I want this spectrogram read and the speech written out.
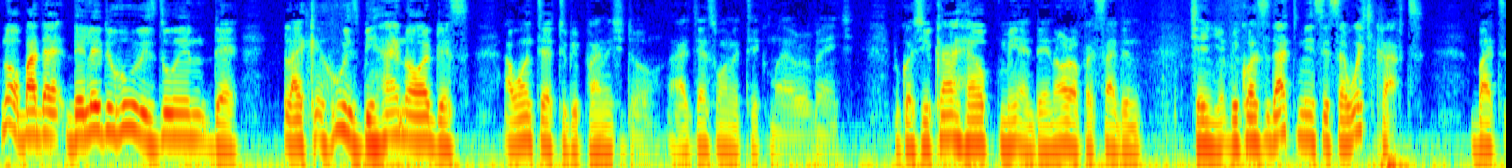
No, but the, the lady who is doing the. Like, who is behind all this, I want her to be punished though. I just want to take my revenge. Because you can't help me and then all of a sudden change it. Because that means it's a witchcraft. But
